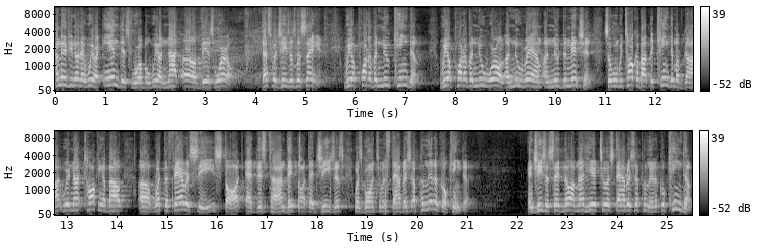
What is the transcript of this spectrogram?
How many of you know that we are in this world, but we are not of this world? That's what Jesus was saying. We are part of a new kingdom. We are part of a new world, a new realm, a new dimension. So when we talk about the kingdom of God, we're not talking about uh, what the Pharisees thought at this time. They thought that Jesus was going to establish a political kingdom. And Jesus said, No, I'm not here to establish a political kingdom.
